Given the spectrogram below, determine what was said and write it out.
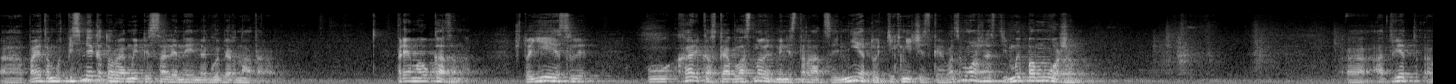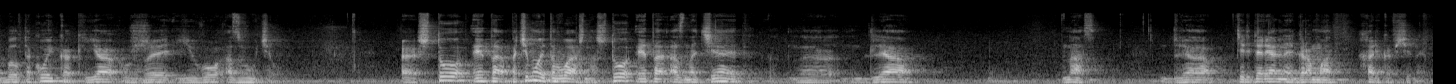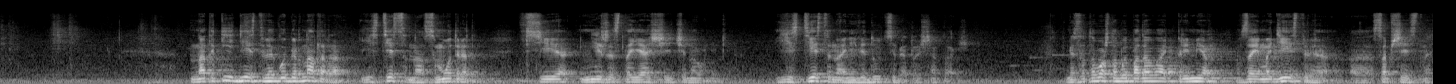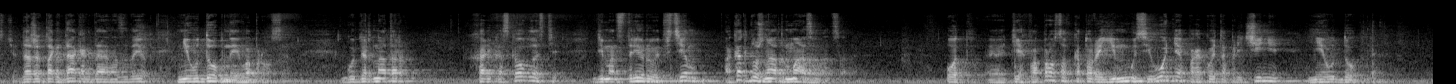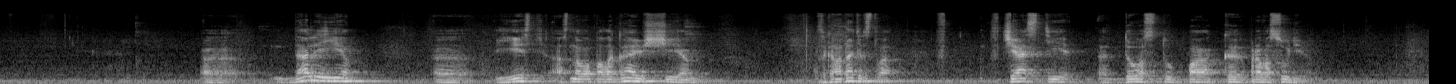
Э, Поэтому в письме, которое мы писали на имя губернатора, прямо указано, что если у Харьковской областной администрации нет технической возможности, мы поможем. Э, Ответ был такой, как я уже его озвучил. Э, Что это, почему это важно? Что это означает э, для нас, для территориальных громад Харьковщины? На такие действия губернатора, естественно, смотрят все нижестоящие чиновники. Естественно, они ведут себя точно так же. Вместо того, чтобы подавать пример взаимодействия э, с общественностью, даже тогда, когда она задает неудобные вопросы, губернатор Харьковской области демонстрирует всем, а как нужно отмазываться от э, тех вопросов, которые ему сегодня по какой-то причине неудобны. Э, Далее есть основополагающее законодательство в, в части э, доступа к правосудию.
